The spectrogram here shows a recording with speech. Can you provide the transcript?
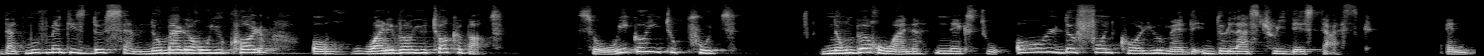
that movement is the same, no matter who you call or whatever you talk about. So we're going to put number one next to all the phone call you made in the last three days task. And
